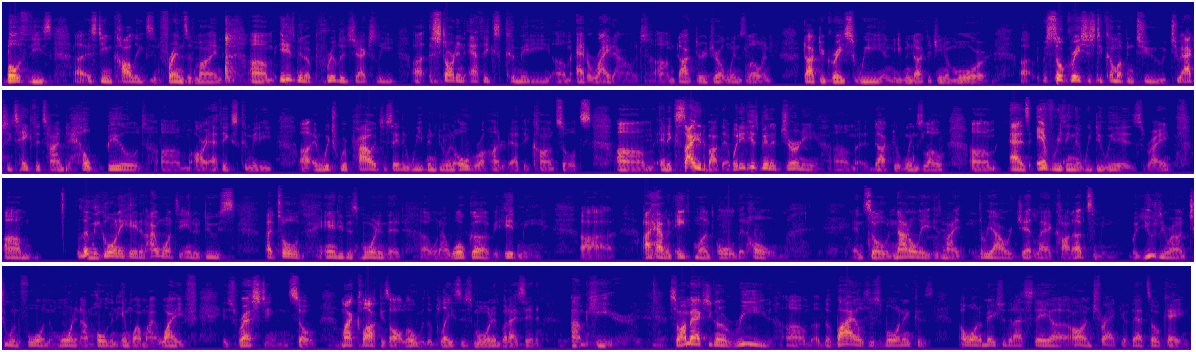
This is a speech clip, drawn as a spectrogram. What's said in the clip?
both these uh, esteemed colleagues and friends of mine. Um, it has been a privilege to actually uh, start an ethics committee um, at Rideout. Um, Dr. Gerald Winslow and Dr. Grace Wee and even Dr. Gina Moore uh, was so gracious to come up and to, to actually take the time to help build um, our ethics committee, uh, in which we're proud to say that we've been doing over 100 ethic consults um, and excited about that. But it has been a journey, um, Dr. Winslow, as everything that we do is, right? Um, let me go on ahead and I want to introduce. I told Andy this morning that uh, when I woke up, it hit me. Uh, I have an eight month old at home. And so not only is my three hour jet lag caught up to me, but usually around two and four in the morning, I'm holding him while my wife is resting. So my clock is all over the place this morning, but I said, I'm here. So I'm actually going to read um, the bios this morning because I want to make sure that I stay uh, on track if that's okay.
